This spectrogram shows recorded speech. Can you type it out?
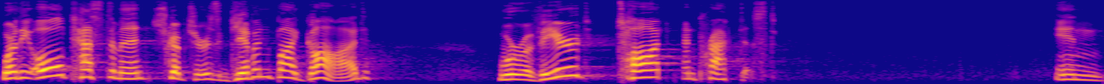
where the Old Testament scriptures given by God were revered, taught, and practiced in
